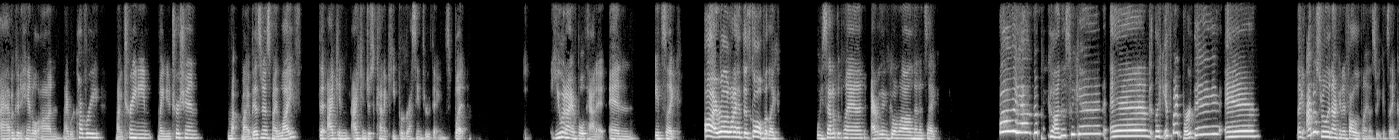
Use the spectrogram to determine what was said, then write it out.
i have a good handle on my recovery my training my nutrition my, my business my life that i can i can just kind of keep progressing through things but you and I have both had it. And it's like, oh, I really want to hit this goal. But like, we set up the plan, everything's going well. And then it's like, oh, yeah, I'm going to be gone this weekend. And like, it's my birthday. And like, I'm just really not going to follow the plan this week. It's like,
